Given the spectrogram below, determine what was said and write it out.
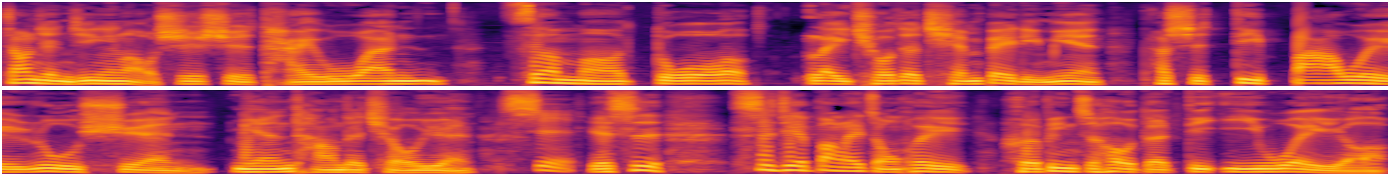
张简金老师是台湾这么多垒球的前辈里面，他是第八位入选名人堂的球员，是也是世界棒垒总会合并之后的第一位哦。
